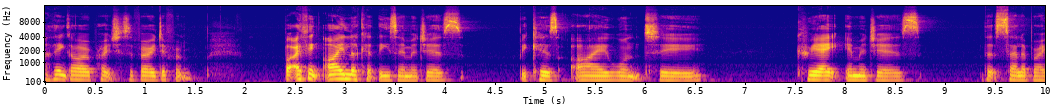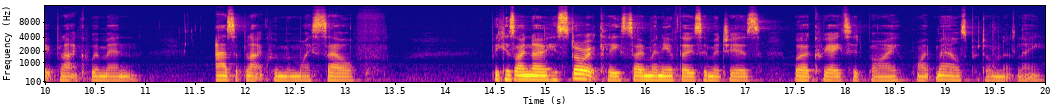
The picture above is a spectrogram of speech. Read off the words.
I think our approaches are very different. But I think I look at these images because I want to create images that celebrate black women as a black woman myself. Because I know historically so many of those images were created by white males predominantly.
